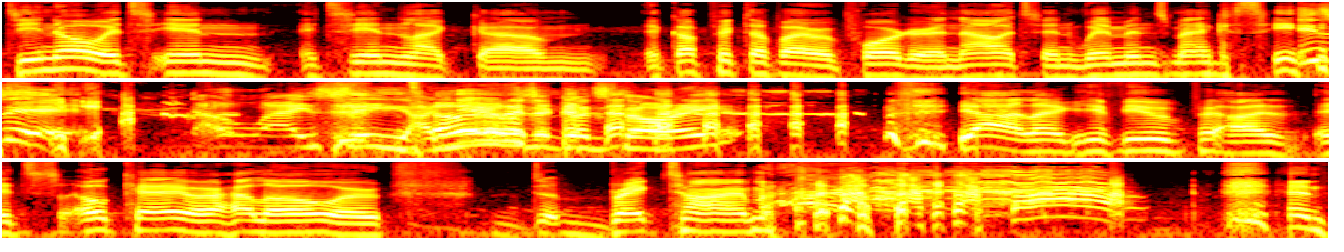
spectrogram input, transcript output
Do you know it's in it's in like um, it got picked up by a reporter and now it's in women's magazine. Is it? No way. See, I knew it was a good story. yeah, like if you, uh, it's okay or hello or d- break time, and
